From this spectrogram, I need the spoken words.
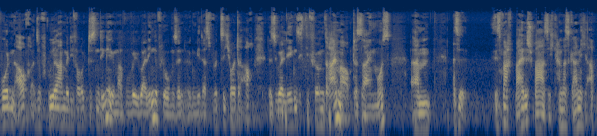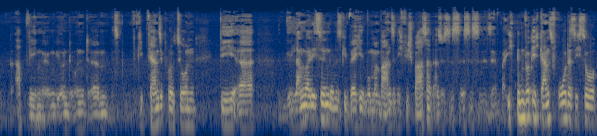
wurden auch, also früher haben wir die verrücktesten Dinge gemacht, wo wir überall hingeflogen sind. Irgendwie, das wird sich heute auch, das überlegen sich die Firmen dreimal, ob das sein muss. Ähm, also es macht beides Spaß. Ich kann das gar nicht ab, abwägen irgendwie. Und, und ähm, es gibt Fernsehproduktionen, die äh, langweilig sind und es gibt welche, wo man wahnsinnig viel Spaß hat. Also es ist, es ist, ich bin wirklich ganz froh, dass ich so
